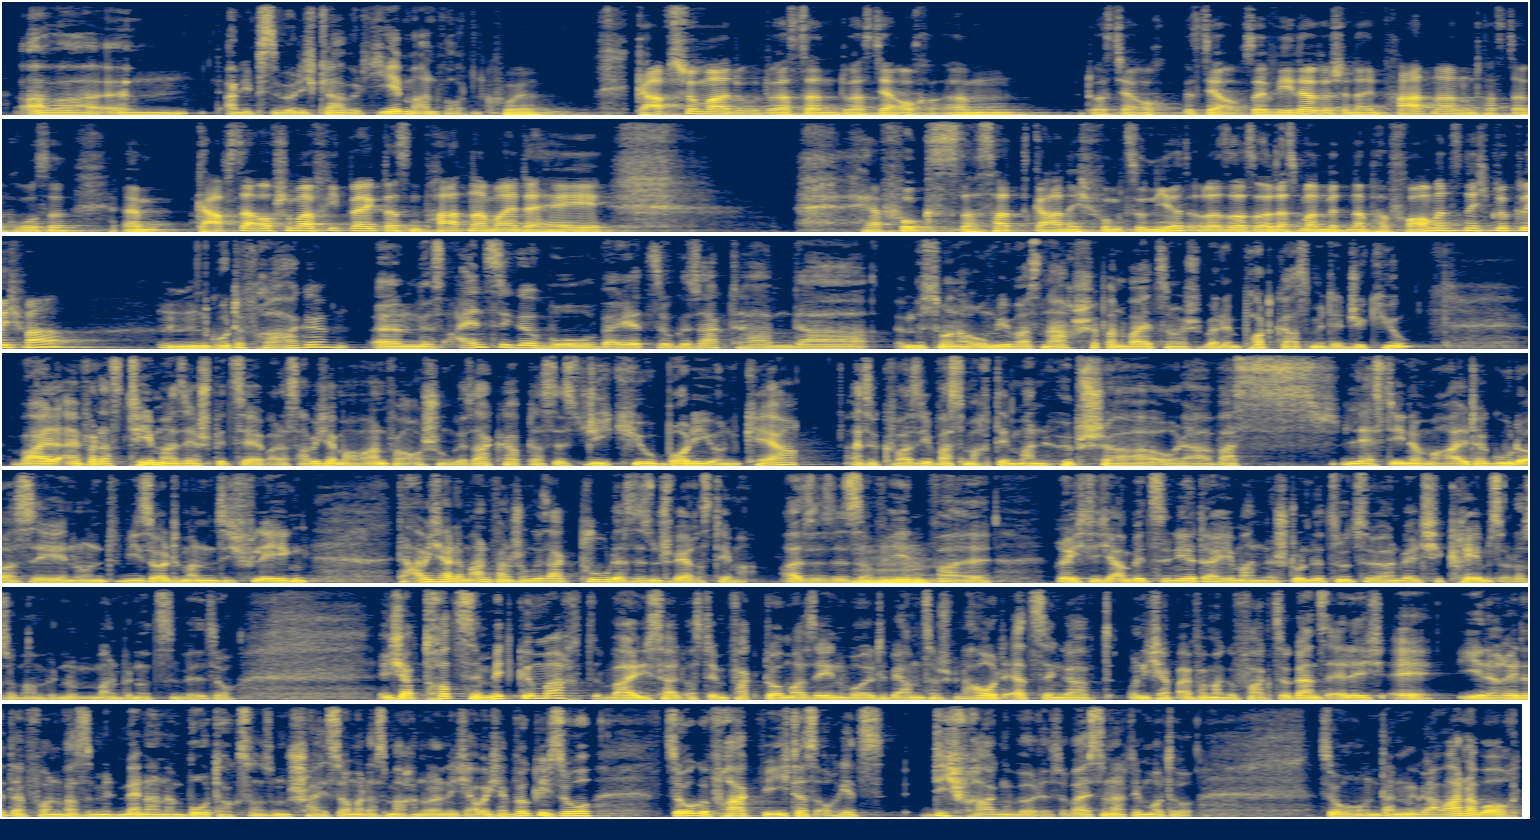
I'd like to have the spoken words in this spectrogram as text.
Aber ähm, am liebsten würde ich klar, würde ich jedem antworten. Cool. Gab's schon mal, du, du hast dann, du hast ja auch ähm, du hast ja auch, bist ja auch sehr wählerisch in deinen Partnern und hast da große. Ähm, Gab es da auch schon mal Feedback, dass ein Partner meinte, hey, Herr Fuchs, das hat gar nicht funktioniert oder sowas, oder dass man mit einer Performance nicht glücklich war? Mhm, gute Frage. Ähm, das Einzige, wo wir jetzt so gesagt haben, da müssen wir noch irgendwie was nachscheppern, war jetzt zum Beispiel bei dem Podcast mit der GQ, weil einfach das Thema sehr speziell war. Das habe ich ja am Anfang auch schon gesagt gehabt. Das ist GQ Body und Care. Also quasi, was macht den Mann hübscher oder was lässt ihn im Alter gut aussehen und wie sollte man sich pflegen? Da habe ich halt am Anfang schon gesagt, puh, das ist ein schweres Thema. Also es ist mhm. auf jeden Fall richtig ambitioniert, da jemand eine Stunde zuzuhören, welche Cremes oder so man, man benutzen will. So. Ich habe trotzdem mitgemacht, weil ich es halt aus dem Faktor mal sehen wollte. Wir haben zum Beispiel eine Hautärztin gehabt und ich habe einfach mal gefragt, so ganz ehrlich, ey, jeder redet davon, was ist mit Männern im Botox und so einem Scheiß, soll man das machen oder nicht? Aber ich habe wirklich so, so gefragt, wie ich das auch jetzt dich fragen würde. So weißt du, nach dem Motto. So, und dann waren aber auch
